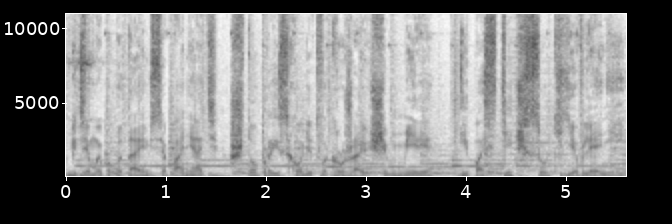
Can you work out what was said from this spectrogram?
где мы попытаемся понять, что происходит в окружающем мире и постичь суть явлений.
